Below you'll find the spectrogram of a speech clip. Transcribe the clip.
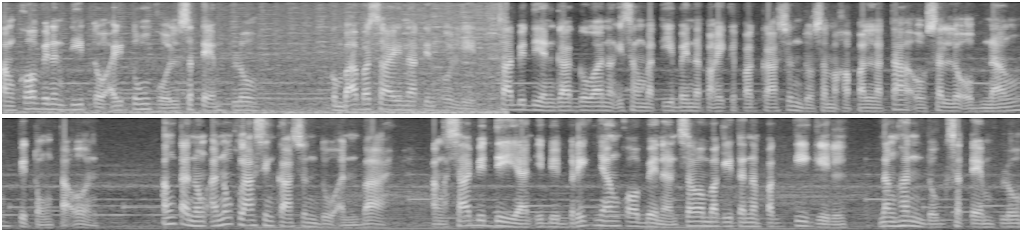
ang covenant dito ay tungkol sa templo. Kung babasahin natin ulit, sabi diyan gagawa ng isang matibay na pakikipagkasundo sa makapal na tao sa loob ng pitong taon. Ang tanong, anong klaseng kasunduan ba? Ang sabi diyan, ibibreak niya ang covenant sa mamagitan ng pagtigil ng handog sa templo.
